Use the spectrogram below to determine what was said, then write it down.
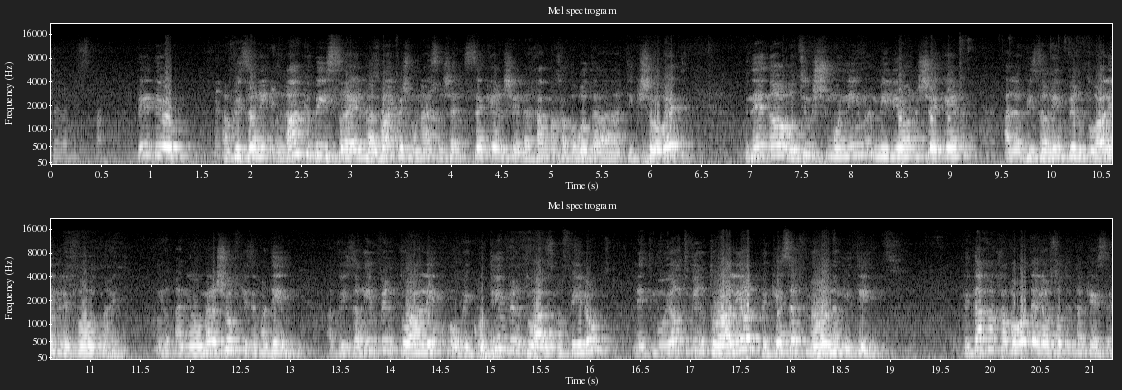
של המשחק. בדיוק, אביזרים. רק בישראל, ב-2018, סקר של אחת מחברות התקשורת, בני נוער הוציאו 80 מיליון שקל על אביזרים וירטואליים לפורטנייט. אני אומר שוב כי זה מדהים, אביזרים וירטואליים או ריקודים וירטואליים אפילו, לדמויות וירטואליות בכסף מאוד אמיתי. וככה החברות האלה עושות את הכסף.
